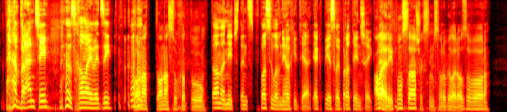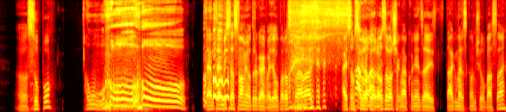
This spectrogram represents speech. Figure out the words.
Branči, schovaj veci. tóna, tóna suchotu, To ono nič, ten v posilovni ho chytia, jak pije svoj protein shake. ale aj Rytmusa, však s ním som robil rozhovor, uh, Supu, Uhuhu. Ten, ten by sa s vami o drogách vedel porozprávať. Aj som s ním robil rozhovor, však nakoniec aj takmer skončil basa.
